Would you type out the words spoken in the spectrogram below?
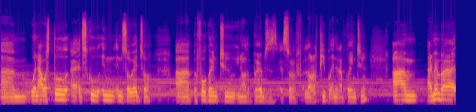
Um, when I was still at school in, in Soweto, uh, before going to, you know, the burbs, as, sort of a lot of people ended up going to, um, I remember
